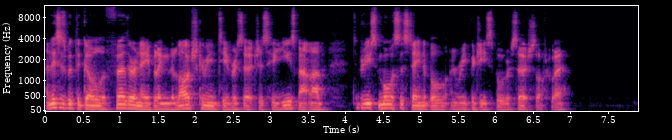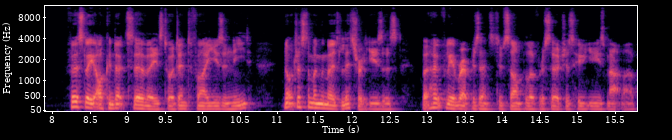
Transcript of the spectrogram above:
And this is with the goal of further enabling the large community of researchers who use MATLAB to produce more sustainable and reproducible research software. Firstly, I'll conduct surveys to identify user need, not just among the most literate users, but hopefully a representative sample of researchers who use MATLAB.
